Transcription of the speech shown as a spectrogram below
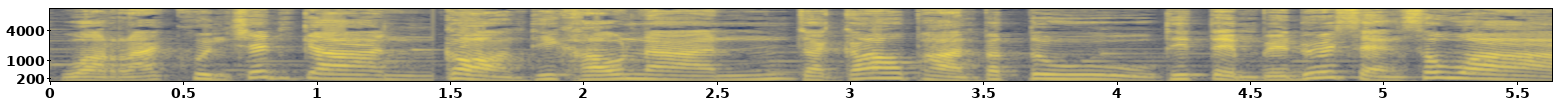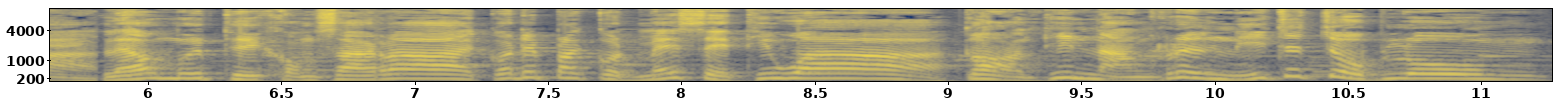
ว่ารักคุณเช่นกัน ก่อนที่เขานั้นจะก้าวผ่านประตูที่เต็มไปด้วยแสงสว่าง แล้วมือถือของซาร่าก็ได้ปรากฏเมสเซจที่ว่า ก่อนที่หนังเรื่องนี้จะจบลง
